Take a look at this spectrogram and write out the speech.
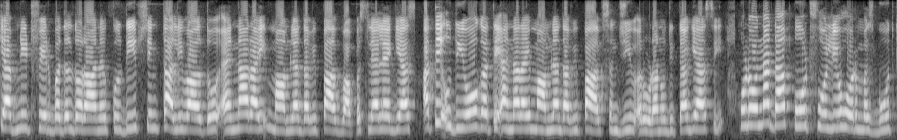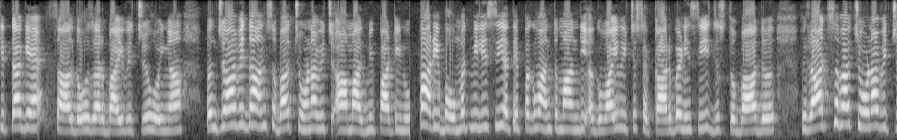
ਕੈਬਨਿਟ ਫੇਰ ਬਦਲ ਦੌਰਾਨ ਕੁਲਦੀਪ ਸਿੰਘ ਢਾਲੀਵਾਲ ਤੋਂ ਐਨਆਰਆਈ ਮਾਮਲਿਆਂ ਦਾ ਵਿਭਾਗ ਵਾਪਸ ਲੈ ਲਿਆ ਗਿਆ ਅਤੇ ਉਦਯੋਗ ਅਤੇ ਐਨਆਰਆਈ ਮਾਮਲਿਆਂ ਦਾ ਵਿਭਾਗ ਸੰਜੀਵ ਅਰੋੜਾ ਨੂੰ ਦਿੱਤਾ ਗਿਆ ਸੀ। ਹੁਣ ਉਹਨਾਂ ਦਾ ਪੋਰਟਫੋਲੀਓ ਹੋਰ ਮਜ਼ਬੂਤ ਕੀਤਾ ਗਿਆ ਹੈ। ਸਾਲ 2022 ਵਿੱਚ ਹੋਈਆਂ ਪੰਜਾਬ ਵਿਧਾਨ ਸਭਾ ਚੋਣਾਂ ਵਿੱਚ ਆਮ ਆਦਮੀ ਪਾਰਟੀ ਨੂੰ ਭਾਰੀ ਬਹੁਮਤ ਮਿਲੀ ਸੀ ਅਤੇ ਭਗਵੰਤ ਮਾਨ ਦੀ ਅਗਵਾਈ ਵਿੱਚ ਸਰਕਾਰ ਬਣੀ ਸੀ, ਜਿਸ ਤੋਂ ਬਾਅਦ ਰਾਜ ਸਭਾ ਚੋਣਾਂ ਵਿੱਚ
